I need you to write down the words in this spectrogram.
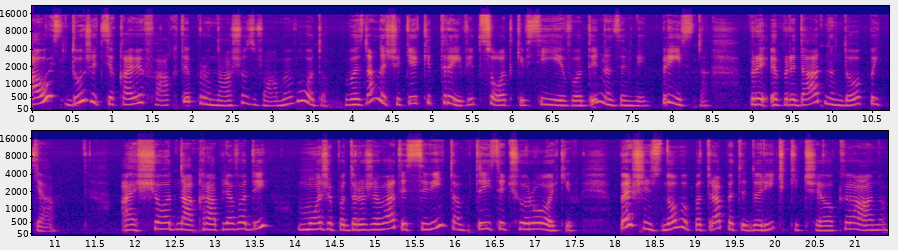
А ось дуже цікаві факти про нашу з вами воду. Ви знали, що тільки 3% всієї води на землі прісна, придатна до пиття. А що одна крапля води може подорожувати світом тисячу років, перш ніж знову потрапити до річки чи океану.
